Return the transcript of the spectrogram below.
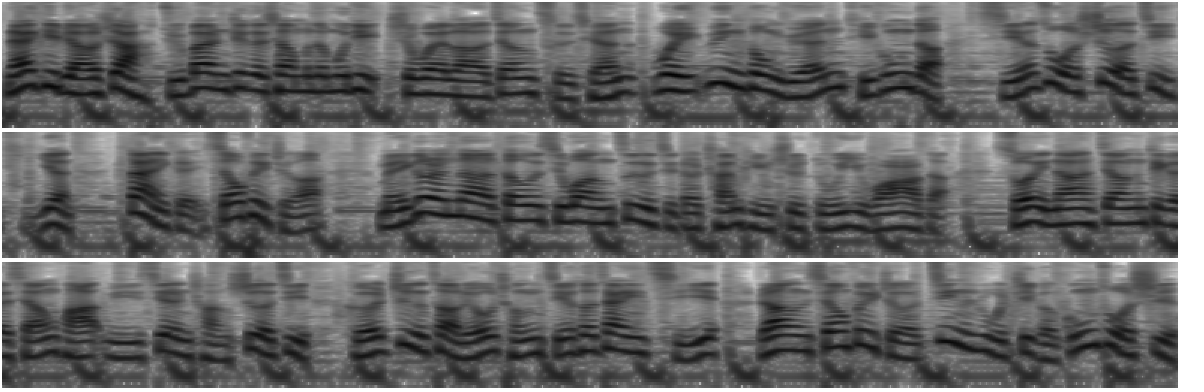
Nike 表示啊，举办这个项目的目的是为了将此前为运动员提供的协作设计体验带给消费者。每个人呢都希望自己的产品是独一无二的，所以呢，将这个想法与现场设计和制造流程结合在一起，让消费者进入这个工作室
